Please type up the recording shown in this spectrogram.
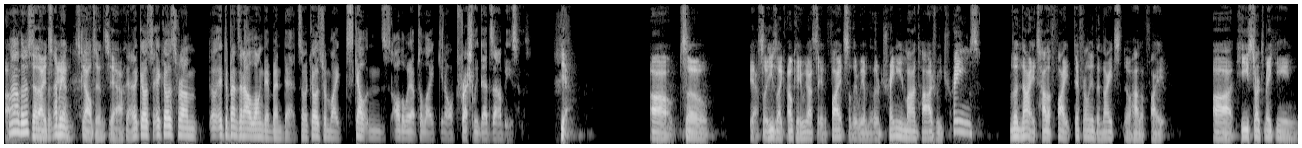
uh, Well, there's Deadites. I mean- and skeletons. Yeah, Yeah, it goes. It goes from. uh, It depends on how long they've been dead. So it goes from like skeletons all the way up to like you know freshly dead zombies. Um, so yeah, so he's like, okay, we got to stay and fight. So then we have another training montage. We trains the knights how to fight differently. The knights know how to fight. Uh, he starts making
